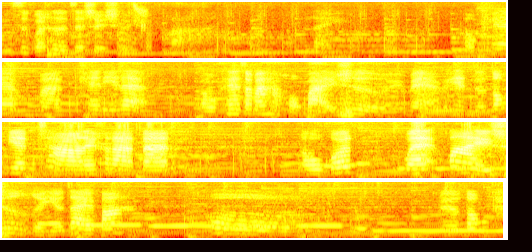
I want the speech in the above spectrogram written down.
รู้สึกว่าเธอจะเฉยๆกับปลาอะไรเราแค่มาแค่นี้แหละ เราแค่จะมาหาของบ่ายเฉยแหมไม่เห็นจะต้องเย็นชาอะไรขนาดนั้น เราก็แวะมาเฉยเข้าใจปะเออเราต้องท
